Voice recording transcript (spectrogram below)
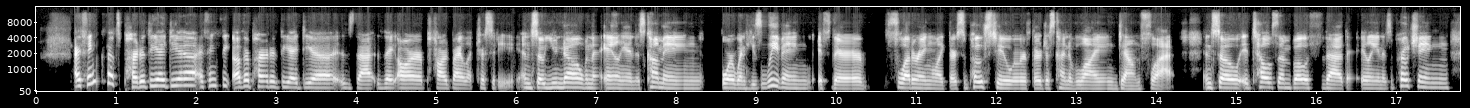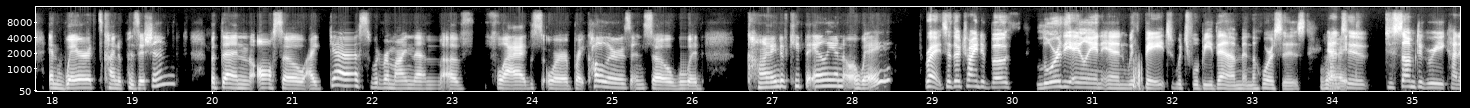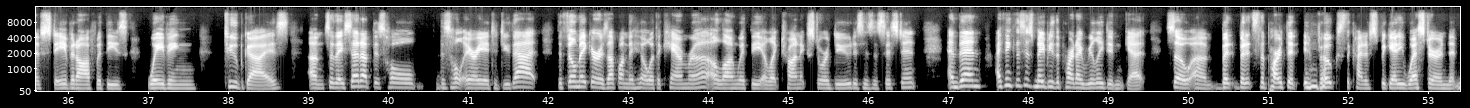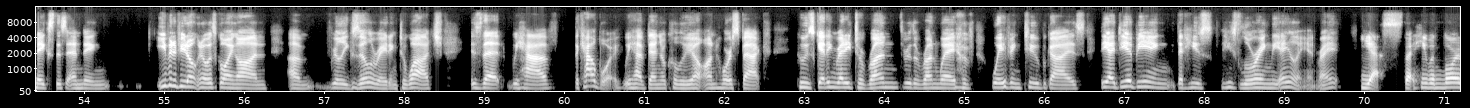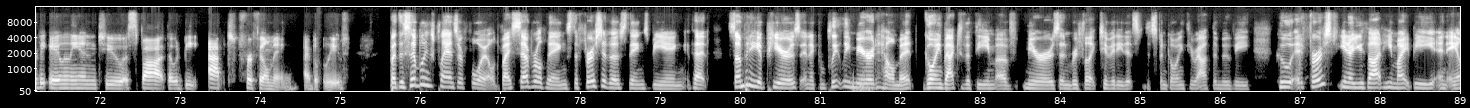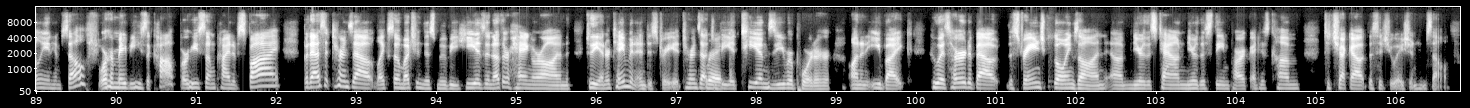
I think that's part of the idea. I think the other part of the idea is that they are powered by electricity. And so you know when the alien is coming or when he's leaving if they're fluttering like they're supposed to or if they're just kind of lying down flat. And so it tells them both that the alien is approaching and where it's kind of positioned, but then also, I guess, would remind them of flags or bright colors. And so would kind of keep the alien away. Right. So they're trying to both lure the alien in with bait, which will be them and the horses, right. and to to some degree kind of stave it off with these waving tube guys. Um, so they set up this whole this whole area to do that. The filmmaker is up on the hill with a camera, along with the electronic store dude as his assistant. And then I think this is maybe the part I really didn't get. So, um, but but it's the part that invokes the kind of spaghetti western that makes this ending, even if you don't know what's going on, um, really exhilarating to watch. Is that we have the cowboy. We have Daniel Kaluuya on horseback who's getting ready to run through the runway of waving tube guys. The idea being that he's he's luring the alien, right? Yes, that he would lure the alien to a spot that would be apt for filming, I believe. But the siblings' plans are foiled by several things. The first of those things being that somebody appears in a completely mirrored helmet, going back to the theme of mirrors and reflectivity that's that's been going throughout the movie. Who at first, you know, you thought he might be an alien himself, or maybe he's a cop, or he's some kind of spy. But as it turns out, like so much in this movie, he is another hanger-on to the entertainment industry. It turns out right. to be a TMZ reporter on an e-bike who has heard about the strange goings on um, near this town, near this theme park, and has come to check out the situation himself.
